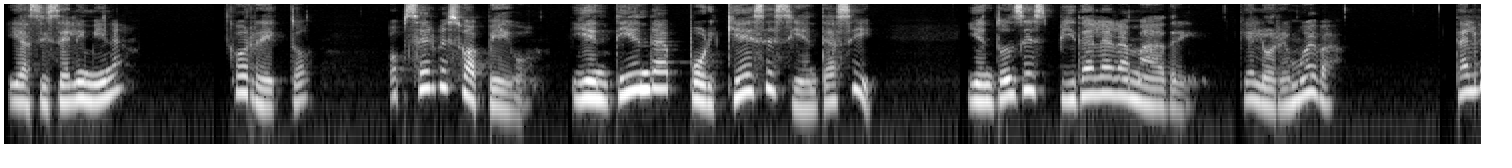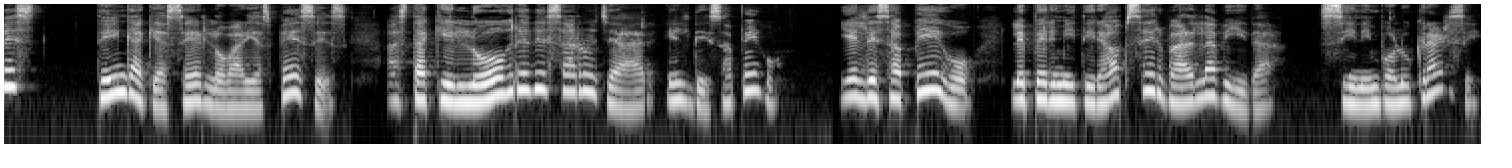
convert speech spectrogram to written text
y así se elimina. Correcto. Observe su apego y entienda por qué se siente así. Y entonces pídale a la madre que lo remueva. Tal vez tenga que hacerlo varias veces hasta que logre desarrollar el desapego. Y el desapego le permitirá observar la vida sin involucrarse,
